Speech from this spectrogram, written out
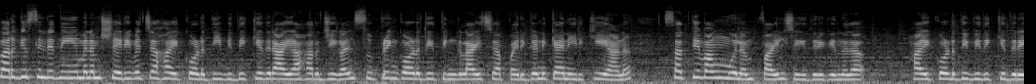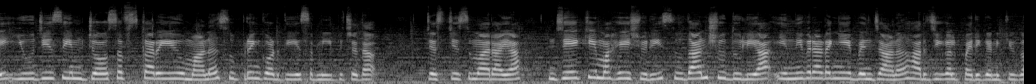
വർഗീസിന്റെ നിയമനം ശരിവെച്ച ഹൈക്കോടതി വിധിക്കെതിരായ ഹർജികൾ സുപ്രീം കോടതി തിങ്കളാഴ്ച പരിഗണിക്കാനിരിക്കെയാണ് സത്യവാങ്മൂലം ഫയൽ ചെയ്തിരിക്കുന്നത്. ഹൈക്കോടതി വിധിക്കെതിരെ യു ജി സിയും ജോസഫ് സ്കറിയയുമാണ് സുപ്രീം കോടതിയെ സമീപിച്ചത്. ജസ്റ്റിസുമാരായ ജെ കെ മഹേശ്വരി സുധാൻഷു ദുലിയ എന്നിവരടങ്ങിയ ബെഞ്ചാണ് ഹർജികൾ പരിഗണിക്കുക.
